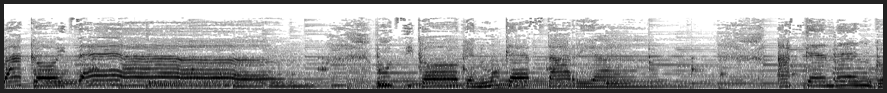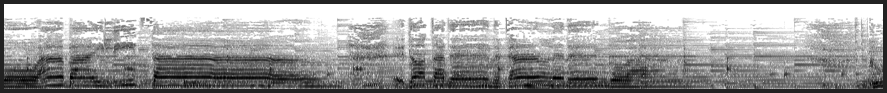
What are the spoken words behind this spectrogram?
bakoitzean utziko genuke zarria. Azkenengoa bailitzan edota denetan lehenengoa. Gu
